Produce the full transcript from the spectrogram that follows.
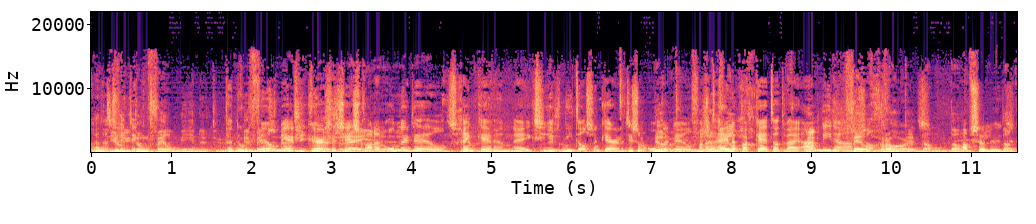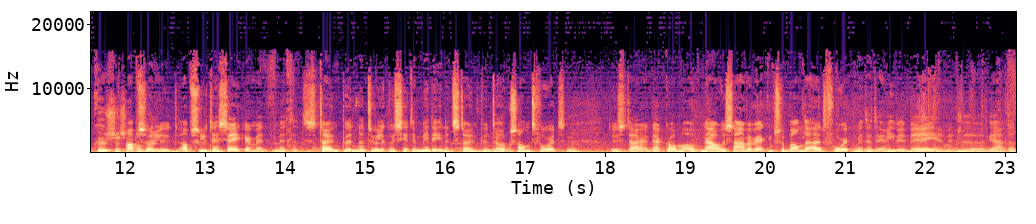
Want dat jullie ik- doen veel meer natuurlijk. We doen veel meer. Die cursus is gewoon een onderdeel. Het is geen Ja. kern. Nee, ik zie Dus- het niet als een kern. Het is een onderdeel van het hele pakket dat wij aanbieden aan Veel Zandvoort. groter dan, dan, Absoluut. dan cursussen Absoluut, alleen. absoluut. En zeker met, met het steunpunt natuurlijk. We zitten midden in het steunpunt Ja. ook Zandvoort. Ja. Dus daar, daar komen ook nauwe samenwerkingsverbanden uit voort met het RIWB. En met, eh, ja, dat,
